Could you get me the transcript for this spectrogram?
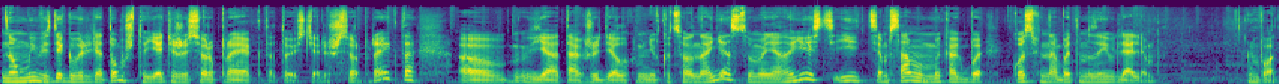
но мы везде говорили о том, что я режиссер проекта. То есть я режиссер проекта, э, я также делаю коммуникационное агентство, у меня оно есть, и тем самым мы как бы косвенно об этом заявляли. Вот.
